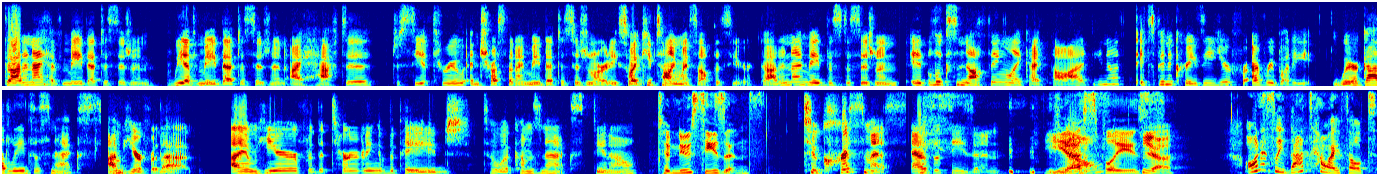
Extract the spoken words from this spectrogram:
god and i have made that decision. We have made that decision. I have to just see it through and trust that i made that decision already. So i keep telling myself this year god and i made this decision. It looks nothing like i thought. You know it's been a crazy year for everybody. Where god leads us next i'm here for that. I am here for the turning of the page to what comes next you know To new seasons. to christmas as a season Yes, know? please. Yeah. Honestly, that's how I felt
